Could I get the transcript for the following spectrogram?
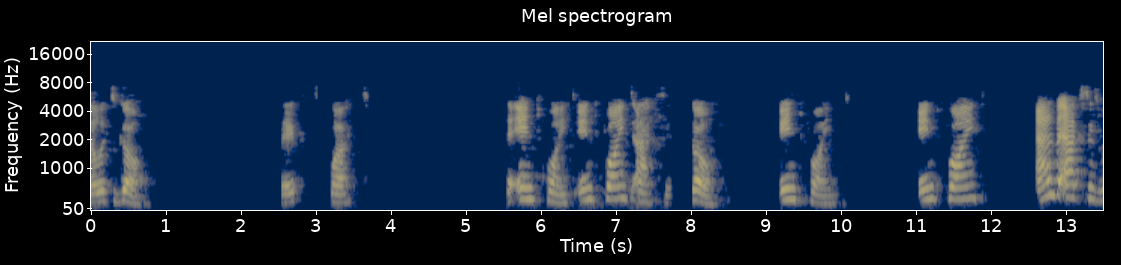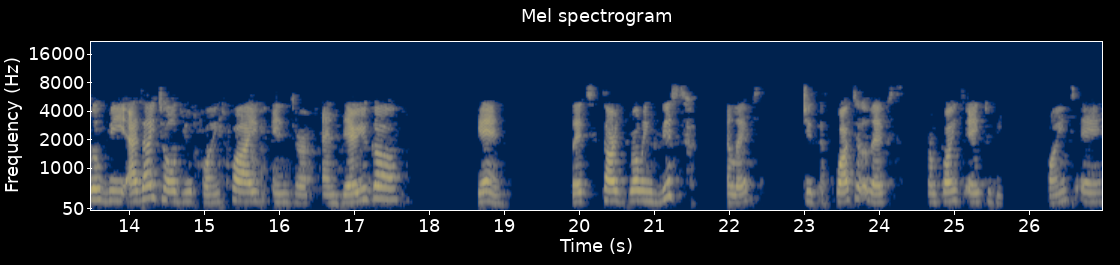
So let's go. Select what? The endpoint, endpoint axis. Go. Endpoint. Endpoint. And the axis will be, as I told you, 0.5. Enter. And there you go. Again, let's start drawing this ellipse, is a quarter ellipse from point A to B. Point A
